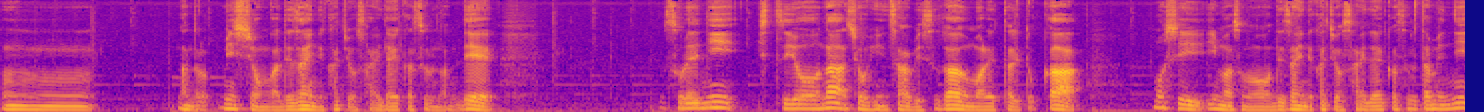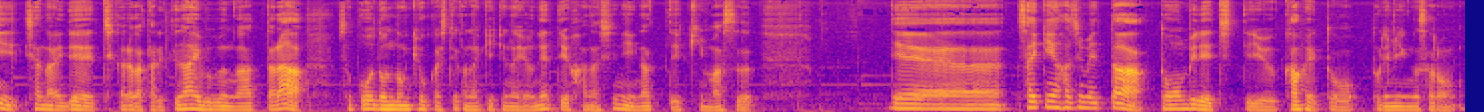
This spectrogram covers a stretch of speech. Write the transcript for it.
うんなんだろうミッションがデザインで価値を最大化するなんでそれに必要な商品サービスが生まれたりとかもし今そのデザインで価値を最大化するために社内で力が足りてない部分があったらそこをどんどん強化していかなきゃいけないよねっていう話になってきます。で最近始めたトーンビレッジっていうカフェとトリミングサロン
